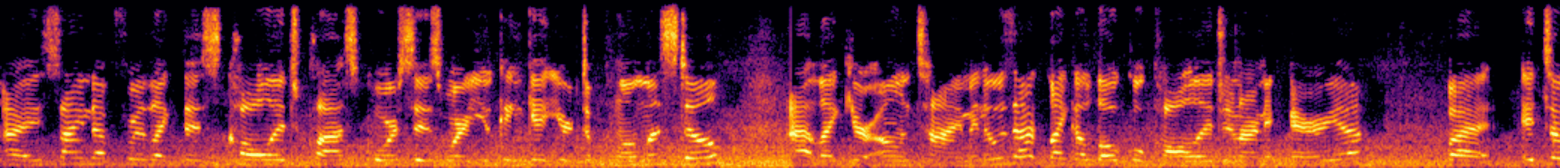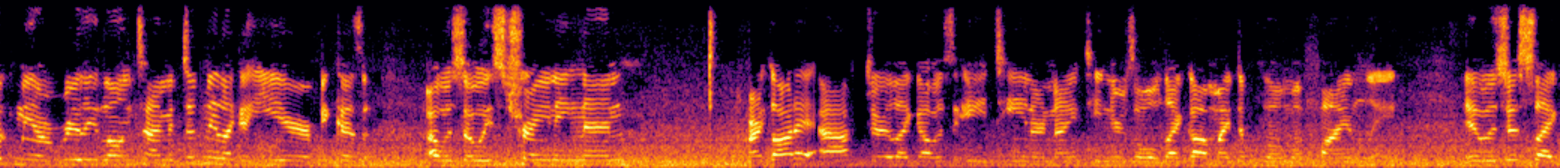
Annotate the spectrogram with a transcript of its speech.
I signed up for like this college class courses where you can get your diploma still at like your own time, and it was at like a local college in our area. But it took me a really long time. It took me like a year because I was always training then. I got it after like I was 18 or 19 years old. I got my diploma finally. It was just like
